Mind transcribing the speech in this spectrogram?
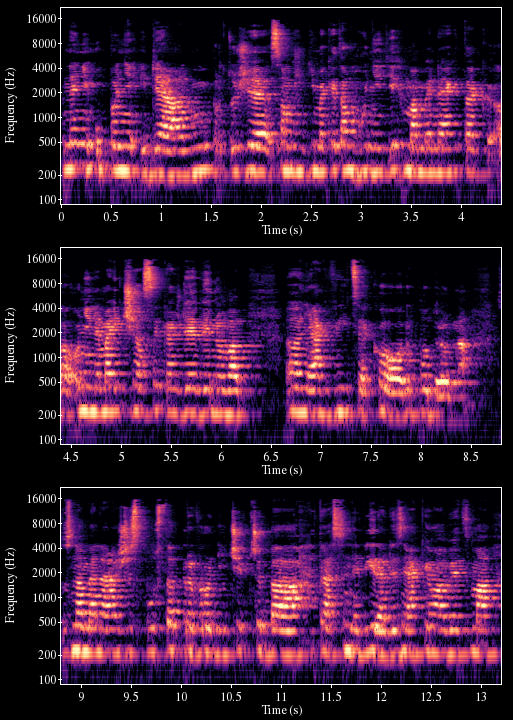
není úplně ideální, protože samozřejmě tím, jak je tam hodně těch maminek, tak oni nemají čas se každé věnovat nějak víc jako dopodrobna. To znamená, že spousta prvorodiček třeba, která si neví rady s nějakýma věcma,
